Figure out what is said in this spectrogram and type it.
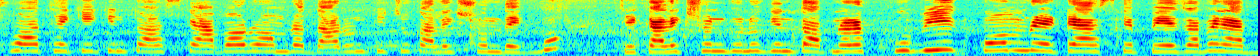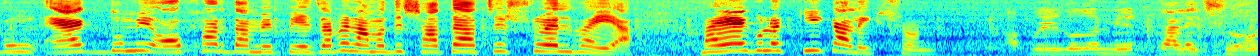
ছোঁয়া থেকে কিন্তু আজকে আবারও আমরা দারুণ কিছু কালেকশন দেখব। যে কালেকশনগুলো কিন্তু আপনারা খুবই কম রেটে আজকে পেয়ে যাবেন এবং একদমই অফার দামে পেয়ে যাবেন। আমাদের সাথে আছে সোহেল ভাইয়া। ভাইয়া এগুলো কি কালেকশন? আপু এগুলো নেট কালেকশন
